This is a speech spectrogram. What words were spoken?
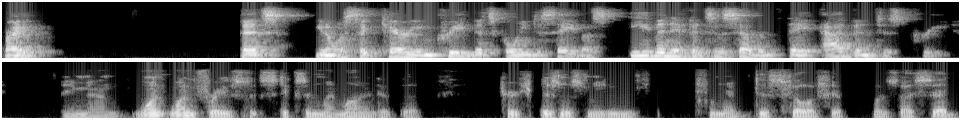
right? That's you know a sectarian creed that's going to save us, even if it's a Seventh Day Adventist creed. Amen. One one phrase that sticks in my mind at the church business meeting for my disfellowship was I said,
